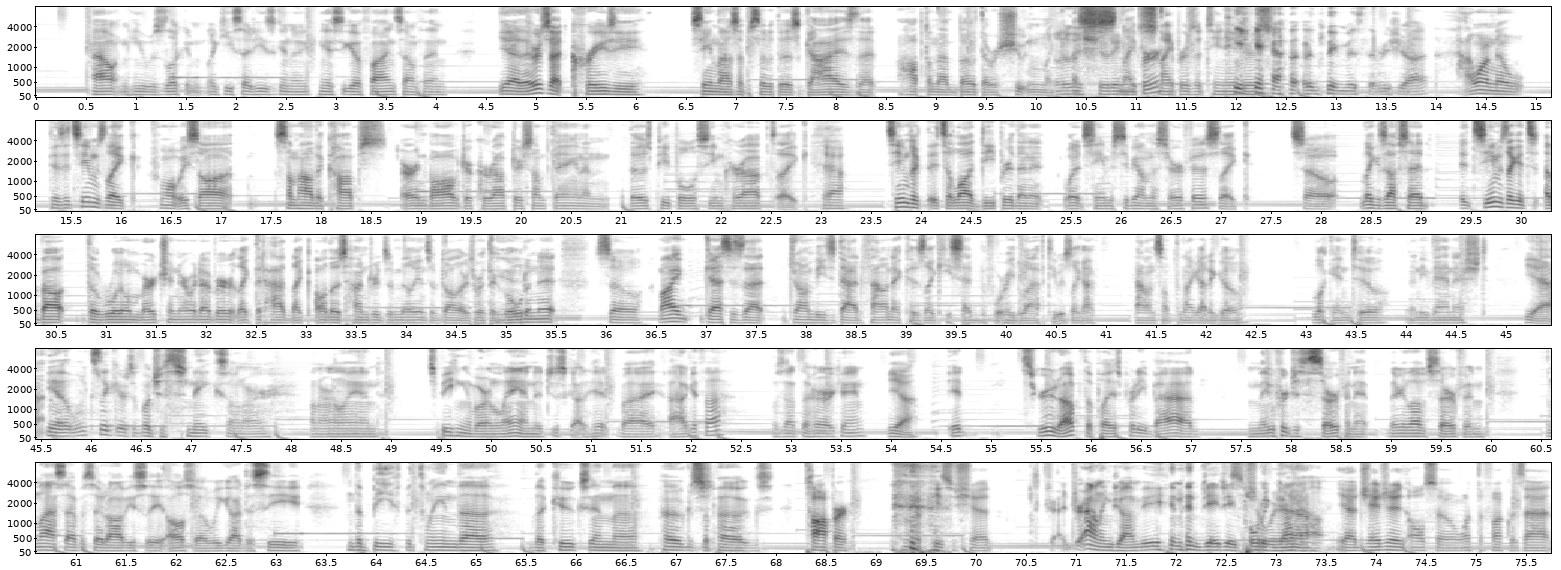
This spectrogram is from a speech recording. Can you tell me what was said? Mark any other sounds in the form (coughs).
out and he was looking like he said he's gonna he has to go find something. Yeah, there was that crazy scene last episode with those guys that hopped on that boat that were shooting like Literally a shooting sniper. snipers at (laughs) teenagers. yeah, (laughs) they missed every shot. I want to know because it seems like from what we saw, somehow the cops are involved or corrupt or something, and then those people seem corrupt. Like yeah. it seems like it's a lot deeper than it what it seems to be on the surface. Like so, like Zuff said, it seems like it's about the royal merchant or whatever, like that had like all those hundreds of millions of dollars worth of Yeah. gold in it. So my guess is that John B's dad found it because, like he said before he left, he was like, "I found something I gotta go look into," and then he vanished. Yeah, Yeah, it looks like there's a bunch of snakes on our on our land. Speaking of our land, it just got hit by Agatha. Was that the hurricane? yeah. it screwed up the place pretty bad and they (laughs) were just surfing it they love surfing in last episode obviously also we got to see the beef between the the kooks and the Pogues. the pogues Topper. What a piece of shit. (laughs) Dr- drowning john b (laughs) and then jj Such pulled a, gun weirdo. out Yeah, JJ also. What the fuck was that?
